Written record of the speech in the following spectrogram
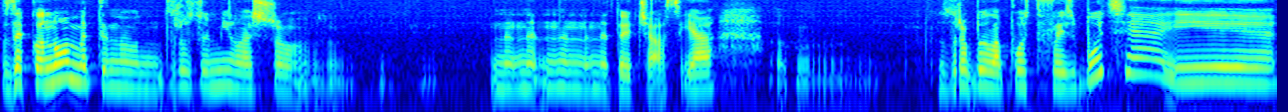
зекономити. Ну, зрозуміла, що не, не, не, той час. Я зробила пост в Фейсбуці і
